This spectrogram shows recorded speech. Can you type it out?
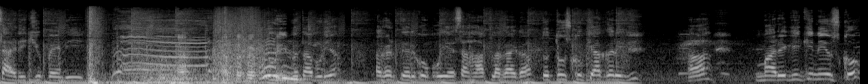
साड़ी क्यों पहनी? हाँ, हाँ, तो पूरी हम्म। बता बुढ़िया अगर तेरे को कोई ऐसा हाथ लगाएगा तो तू उसको क्या करेगी? हाँ? मारेगी कि नहीं उसको?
